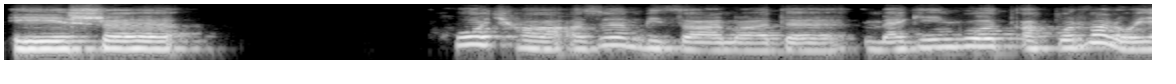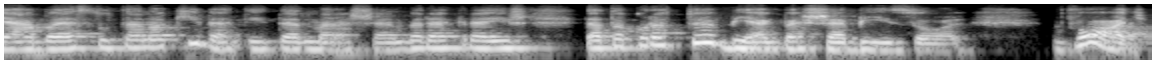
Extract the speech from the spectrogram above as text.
És hogyha az önbizalmad megingott, akkor valójában ezt utána kivetíted más emberekre is, tehát akkor a többiekbe se bízol. Vagy,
